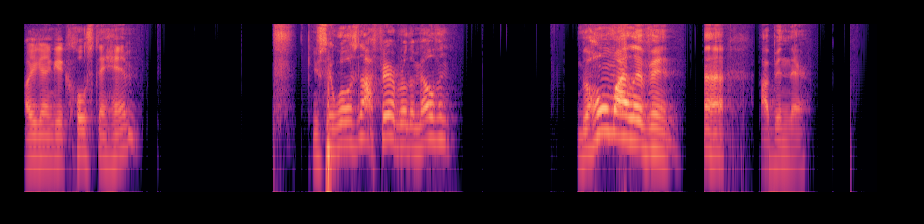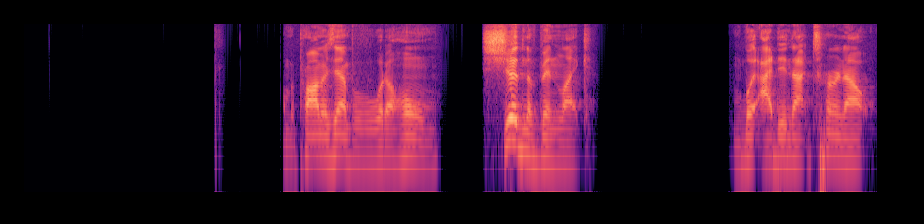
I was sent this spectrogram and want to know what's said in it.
Are you going to get close to Him? You say, well, it's not fair, Brother Melvin. The home I live in, I've been there. I'm a prime example of what a home shouldn't have been like. But I did not turn out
